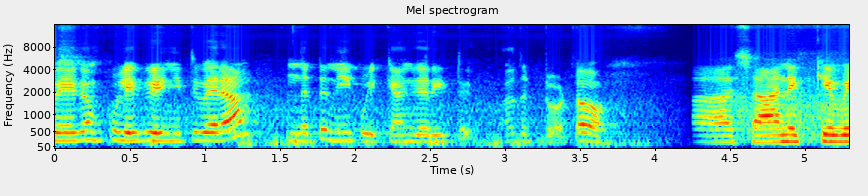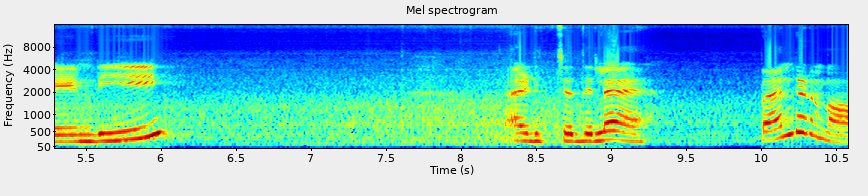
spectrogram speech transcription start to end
വേഗം കുളി കഴിഞ്ഞിട്ട് വരാം. എന്നിട്ട് നീ കുളിക്കാൻ കയറിയിട്ട് അതിട്ടോ കേട്ടോ. ആശാനയ്ക്ക് വേണ്ടി അടിച്ചതില്ലേ പാന്റ് ഇടണോ?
